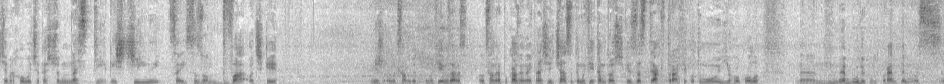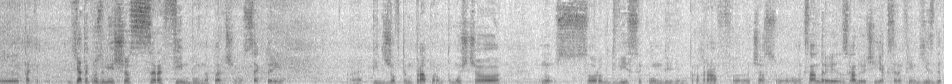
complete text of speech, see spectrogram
Ще враховуючи те, що настільки щільний цей сезон. Два очки між Олександром та Тимофієм. Зараз Олександр показує найкращий час, а Тимофій там трошки застряг в трафіку, тому його коло е, не буде конкурентним. Ось е, так. Я так розумію, що Серафім був на першому секторі е, під жовтим прапором, тому що ну, 42 секунди він програв часу Олександри, згадуючи, як Серафім їздив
